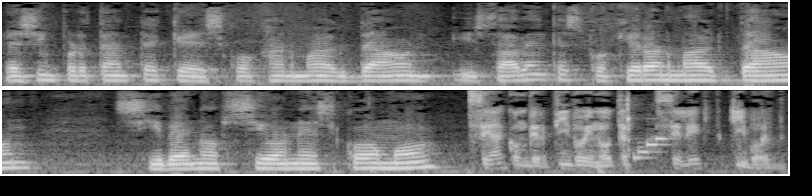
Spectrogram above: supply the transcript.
es importante que escojan Markdown. Y saben que escogieron Markdown si ven opciones como... Select Keyboard.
